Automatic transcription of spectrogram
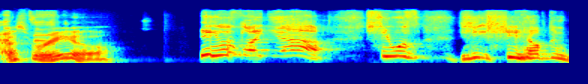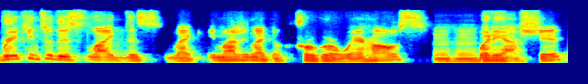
That's real. He was like, yeah. She was, he, she helped him break into this, like, this, like, imagine like a Kroger warehouse hmm where they have shit.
